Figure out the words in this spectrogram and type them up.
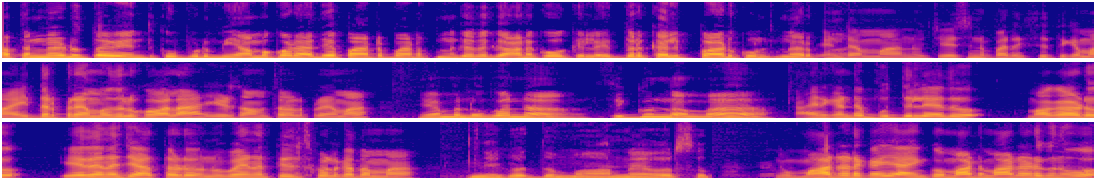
అతన్ని అడుగుతావు ఎందుకు? ఇప్పుడు మీ అమ్మ కూడా అదే పాట పాడుతుంది కదా గానకోకిల. ఇద్దరు కలిపి పాడుకుంటున్నారు. ఏంటమ్మా నువ్వు చేసిన పరిస్థితికి మా ఇద్దరు ప్రేమ వదులుకోవాలా? ఏడు సంవత్సరాల ప్రేమ? ఏమ్మా నువ్వన్నా? సిగ్గుందమ్మా. ఆయనకంటే బుద్ధి లేదు. మగాడు ఏదైనా చేస్తాడు. నువ్వైనా తెలుసుకోవాలి కదమ్మా. నీకు వద్దు మా అన్నయ్య వరుస నువ్వు మాట్లాడకయ్యా ఇంకో మాట మాట్లాడుకు నువ్వు.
